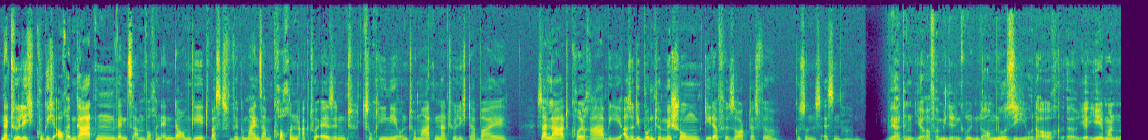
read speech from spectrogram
Natürlich gucke ich auch im Garten, wenn es am Wochenende darum geht, was wir gemeinsam kochen. Aktuell sind Zucchini und Tomaten natürlich dabei, Salat, Kohlrabi, also die bunte Mischung, die dafür sorgt, dass wir gesundes Essen haben. Wer hat in Ihrer Familie den grünen Daumen? Nur Sie oder auch äh, Ihr Ehemann?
